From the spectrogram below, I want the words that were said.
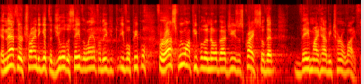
and that they're trying to get the jewel to save the land from the evil people. For us, we want people to know about Jesus Christ so that they might have eternal life.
